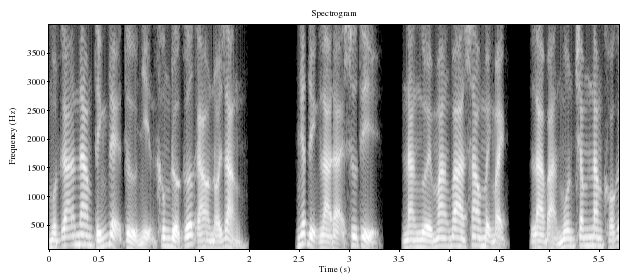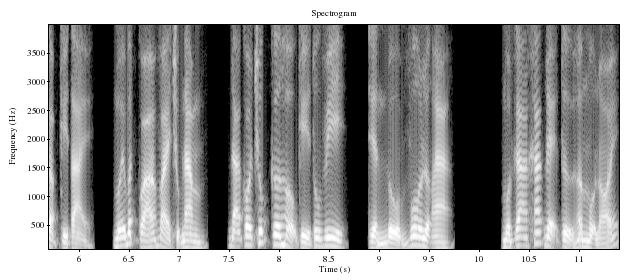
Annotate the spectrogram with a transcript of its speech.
một gã nam tính đệ tử nhịn không được ước ao nói rằng, nhất định là đại sư tỷ, nàng người mang ba sao mệnh mạch, là bản môn trăm năm khó gặp kỳ tài, mới bất quá vài chục năm, đã có chút cơ hậu kỳ tu vi, tiền đồ vô lượng a. À. một gã khác đệ tử hâm mộ nói.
